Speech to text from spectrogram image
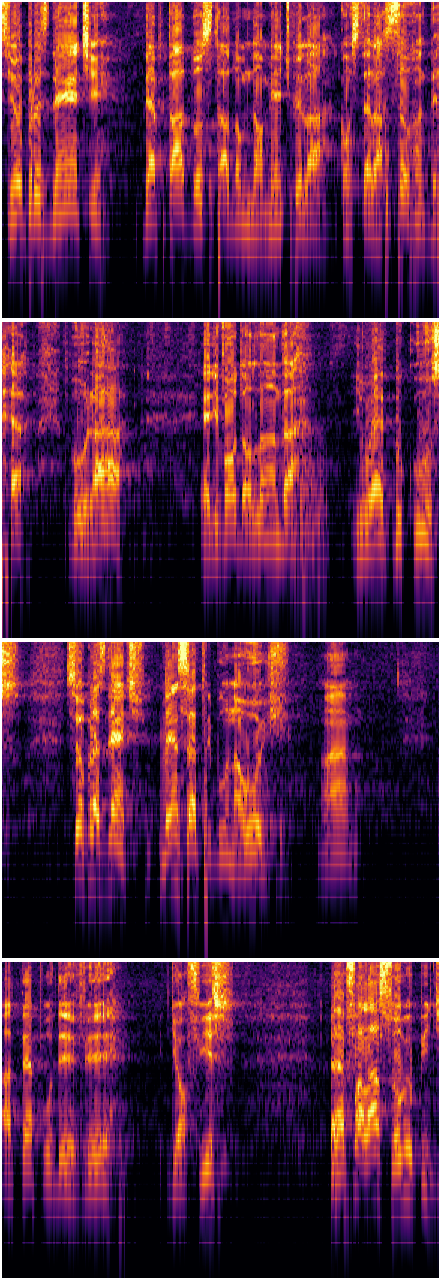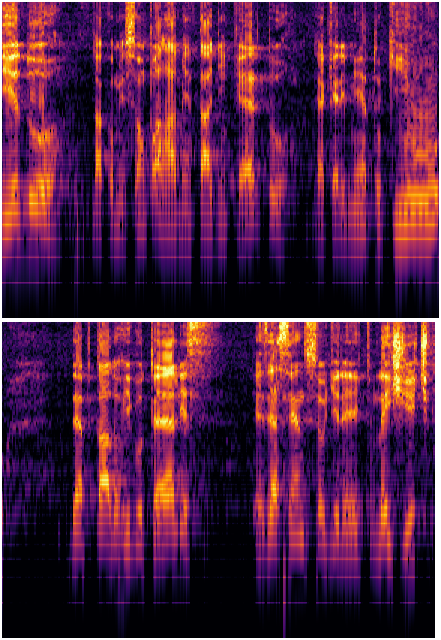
Senhor presidente, deputado, vou citar nominalmente pela consideração André Burá, Edivaldo Holanda e o Ed do curso. Senhor presidente, vença a tribuna hoje, é? até por dever de ofício, é falar sobre o pedido da Comissão Parlamentar de Inquérito, requerimento que o deputado Rigo Teles, exercendo seu direito legítimo,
